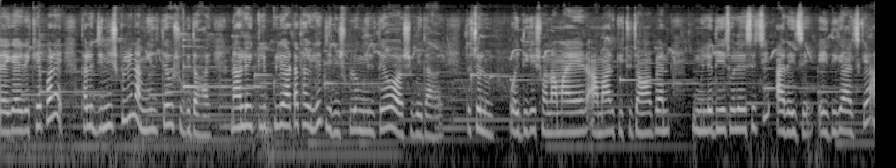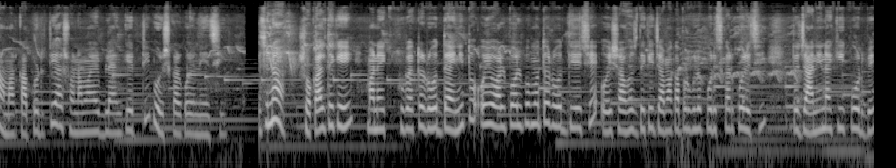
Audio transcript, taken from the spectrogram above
জায়গায় রেখে পরে তাহলে জিনিসগুলি না মিলতেও সুবিধা হয়। নাহলে ওই ক্লিপগুলি আটা থাকলে জিনিসগুলো মিলতেও অসুবিধা হয়। তো চলুন, ওইদিকে সোনা মায়ের আমার কিছু জামা প্যান্ট মিলে দিয়ে চলে এসেছি। আর এই যে, এইদিকে আজকে আমার কাপড়টি আর সোনা মায়ের ব্ল্যাঙ্কেটটি পরিষ্কার করে নিয়েছি। না, সকাল থেকেই মানে খুব একটা রোদ দেয়নি। তো ওই অল্প অল্প মতো রোদ দিয়েছে। ওই সাহস দেখেই জামা কাপড়গুলো পরিষ্কার করেছি। তো জানি না কি করবে।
